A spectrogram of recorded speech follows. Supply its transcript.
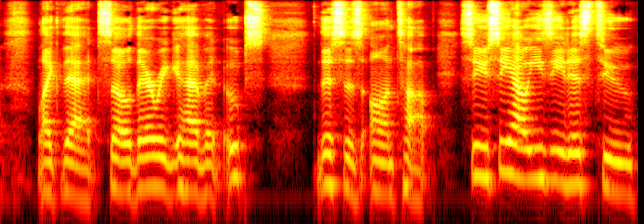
like that. So there we have it. Oops. This is on top. So you see how easy it is to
